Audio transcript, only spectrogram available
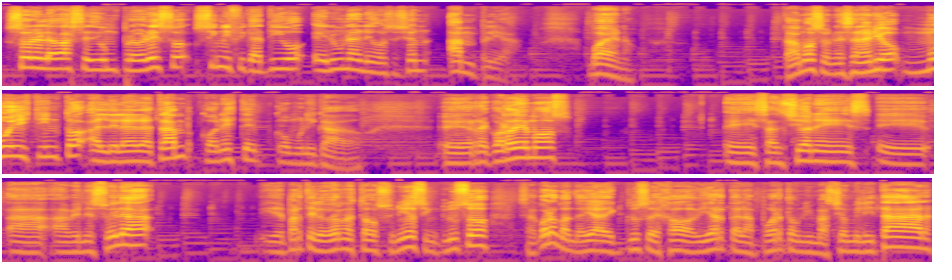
sobre la base de un progreso significativo en una negociación amplia. Bueno, estamos en un escenario muy distinto al de la era Trump con este comunicado. Eh, recordemos, eh, sanciones eh, a, a Venezuela y de parte del gobierno de Estados Unidos incluso, ¿se acuerdan cuando había incluso dejado abierta la puerta a una invasión militar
